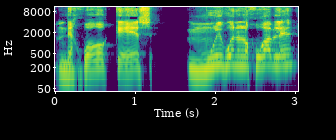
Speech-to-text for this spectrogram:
de juego que es muy bueno en lo jugable,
